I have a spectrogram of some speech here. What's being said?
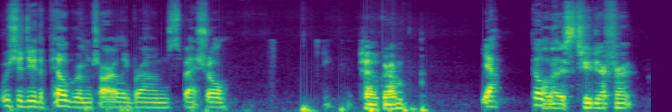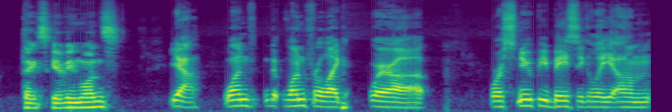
we should do the Pilgrim Charlie Brown special. Pilgrim. Yeah, Pilgrim. there's two different Thanksgiving ones. Yeah, one one for like where uh where Snoopy basically um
